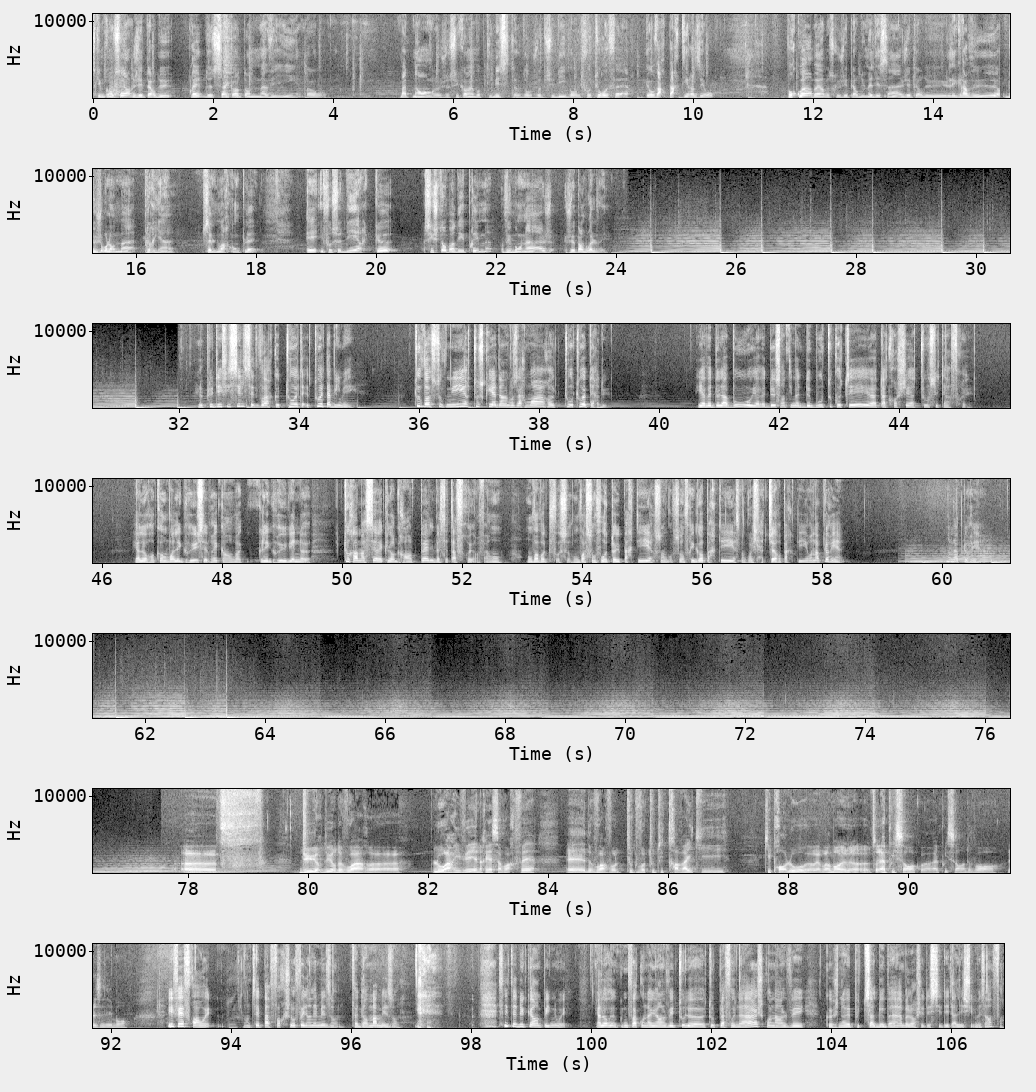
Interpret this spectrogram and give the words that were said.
Ce qui me concerne, j'ai perdu près de 50 ans de ma vie. Maintenant, je suis quand même optimiste, donc je me suis dit, bon, il faut tout refaire et on va repartir à zéro. Pourquoi? Ben, Parce que j'ai perdu mes dessins, j'ai perdu les gravures. Du jour au lendemain, plus rien. C'est le noir complet. Et il faut se dire que si je tombe en déprime, vu mon âge, je ne vais pas me relever. Le plus difficile, c'est de voir que tout est, tout est abîmé. Tous vos souvenirs, tout ce qu'il y a dans vos armoires, tout, tout est perdu. Il y avait de la boue, il y avait deux centimètres de boue, tout côté, accroché à tout, c'était affreux. Et alors, quand on voit les grues, c'est vrai, quand on voit que les grues viennent euh, tout ramasser avec leurs grandes pelles, ben c'est affreux. On voit son fauteuil partir, son, son frigo partir, son congélateur partir, on n'a plus rien. On n'a plus rien. Pff, dur, dur de voir euh, l'eau arriver et ne rien savoir faire, et de voir vo- tout votre outil de travail qui, qui prend l'eau, euh, vraiment euh, euh, impuissant, quoi, impuissant devant les éléments. Il fait froid, oui. On ne s'est pas fort chauffé dans les maisons. Enfin, dans ma maison. C'était du camping, oui. Alors, une une fois qu'on a eu enlevé tout le, tout le plafonnage, qu'on a enlevé que je n'avais plus de salle de bain, ben alors j'ai décidé d'aller chez mes enfants.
